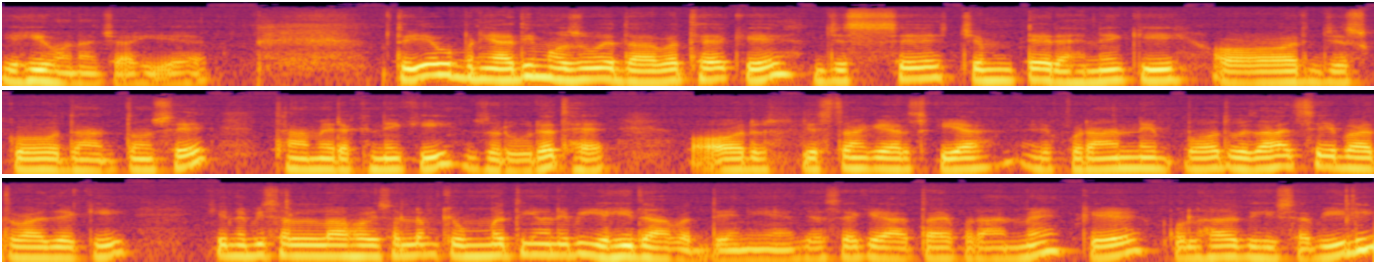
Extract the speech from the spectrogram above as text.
یہی ہونا چاہیے ہے۔ تو یہ وہ بنیادی موضوع دعوت ہے کہ جس سے چمٹے رہنے کی اور جس کو دانتوں سے تھامے رکھنے کی ضرورت ہے اور جس طرح کہ عرض کیا، قرآن نے بہت وضاحت سے یہ بات واضح کی کہ نبی صلی اللہ علیہ وسلم کی امتیوں نے بھی یہی دعوت دینی ہے۔ جیسے کہ آتا ہے قرآن میں کہ قلحد ہی سبیلی،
